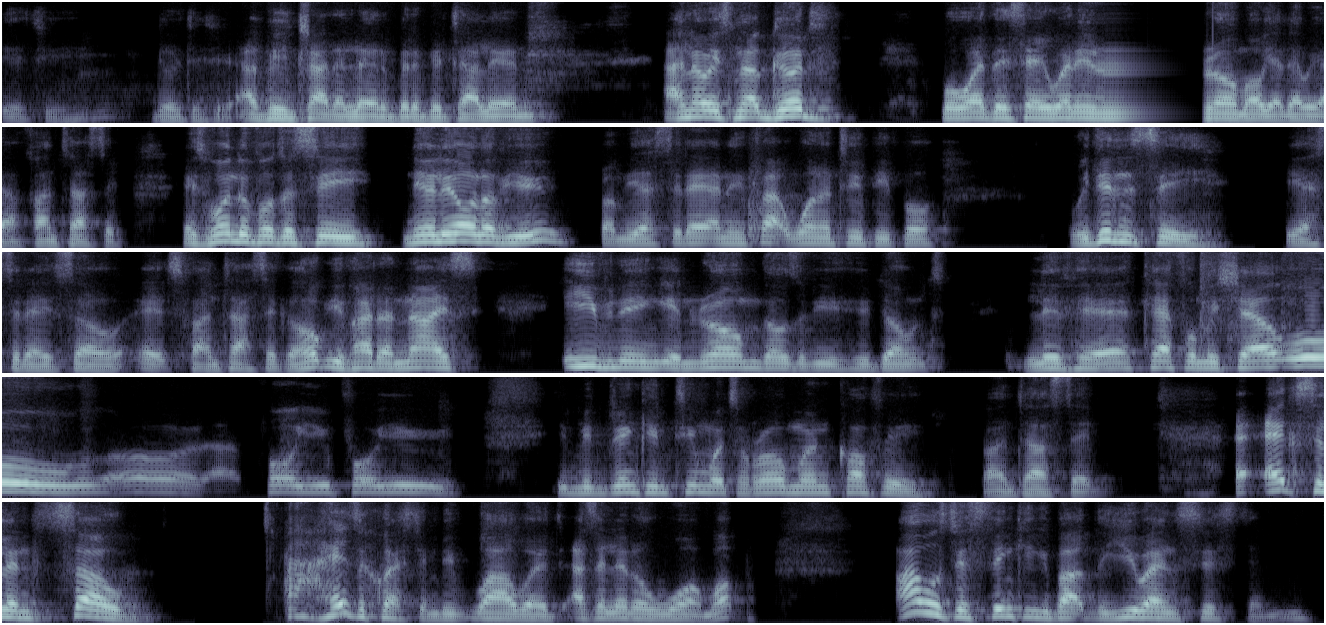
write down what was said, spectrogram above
I've been trying to learn a bit of Italian. I know it's not good, but what they say when in Rome, oh yeah, there we are, fantastic. It's wonderful to see nearly all of you from yesterday, and in fact, one or two people we didn't see yesterday, so it's fantastic. I hope you've had a nice evening in Rome, those of you who don't live here. Careful, Michelle. Oh, oh for you, for you. You've been drinking too much Roman coffee. Fantastic. Excellent. So, ah, here's a question while we're as a little warm up. I was just thinking about the UN system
